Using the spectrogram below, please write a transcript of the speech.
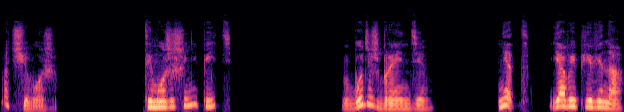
«Отчего же? Ты можешь и не пить». «Будешь бренди?» «Нет, я выпью вина».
